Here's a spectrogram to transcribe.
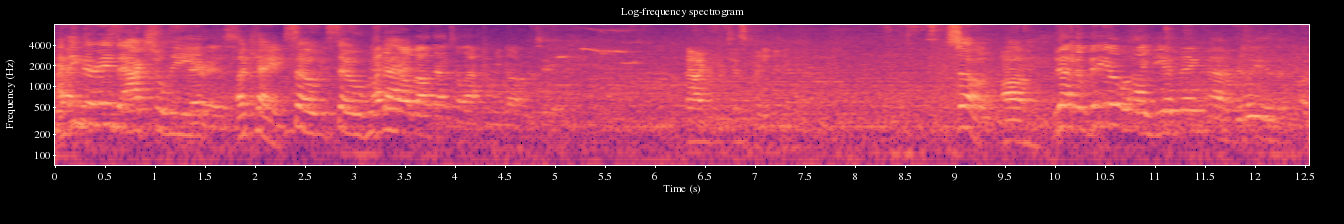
I think there is actually. There is. Okay, so so was I didn't know about that till after we got the two. Now I can participate in it. So um, Yeah, the video idea thing uh, really is a, a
